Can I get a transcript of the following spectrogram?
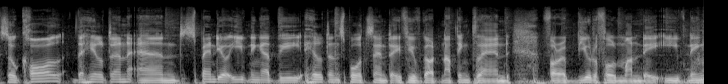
So call the Hilton and spend your evening at the Hilton Sports Center if you've got nothing planned for a beautiful Monday evening.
